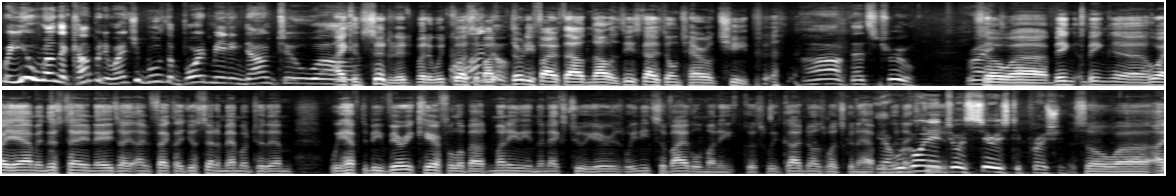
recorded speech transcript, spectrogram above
Well, you run the company. Why don't you move the board meeting down to? Uh, I considered it, but it would cost Orlando. about thirty-five thousand dollars. These guys don't tarot cheap. Ah, that's true. Right. So, uh, being being uh, who I am in this day and age, I- in fact, I just sent a memo to them. We have to be very careful about money in the next two years. We need survival money because we God knows what's going to happen. yeah, in the we're going into a serious depression. So uh, I,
